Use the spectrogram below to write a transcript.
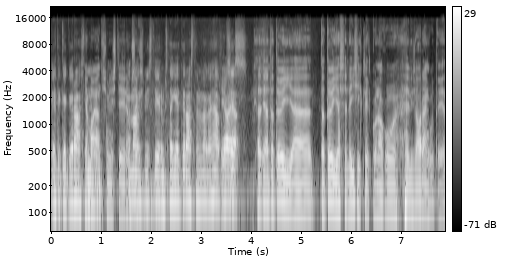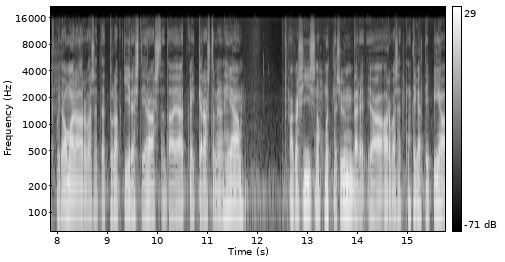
et ikkagi erastamine ja Majandusministeeriumis. majandusministeeriumist nägi, et erastamine on väga hea protsess. ja, ja, ja ta tõi, ta tõi jah, selle isikliku nagu sellise arengutee, et kui ta omal ajal arvas, et, et tuleb kiiresti erastada ja et kõik erastamine on hea, aga siis noh, mõtles ümber ja arvas, et noh, tegelikult ei pea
